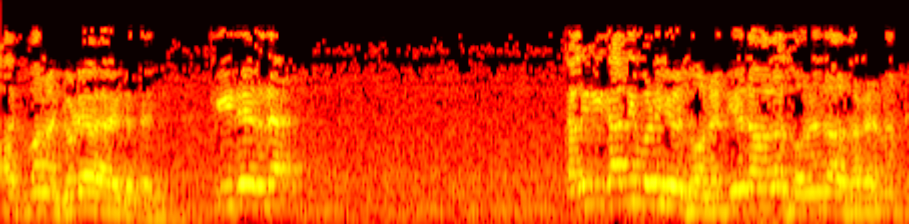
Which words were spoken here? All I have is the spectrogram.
ਆਤਮਾ ਨਾਲ ਜੁੜਿਆ ਹੋਇਆ ਕਿਤੇ। ਕੀ ਦੇਖਦਾ? ਕਲਗੀ ਕਾਦੀ ਬਣੀ ਹੋਈ ਸੋਨੇ ਦੀ? ਇਹਦਾ ਮਤਲਬ ਸੋਨੇ ਦਾ ਅਸਰ ਹੈ ਨਾ ਤੇ।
